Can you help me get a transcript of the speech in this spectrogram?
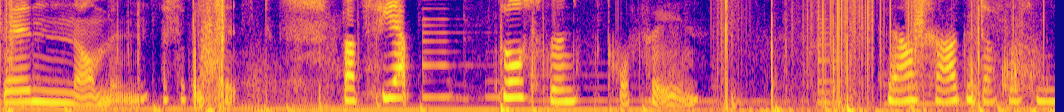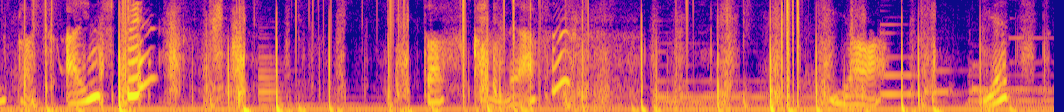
genommen. Also gekillt. Platz 4 plus 5 Trophäen. Ja, schade, dass ich nie Platz 1 bin. Das kann nerven. Ja, jetzt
